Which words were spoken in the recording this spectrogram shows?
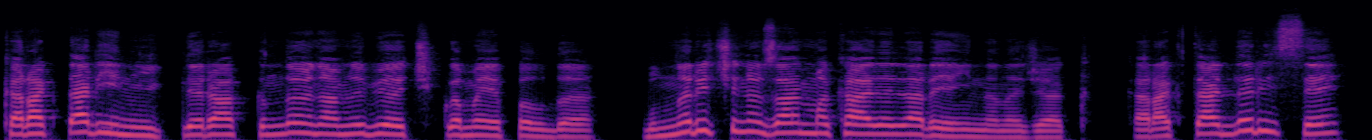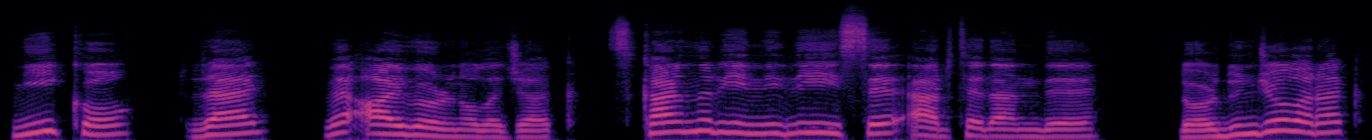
karakter yenilikleri hakkında önemli bir açıklama yapıldı. Bunlar için özel makaleler yayınlanacak. Karakterler ise Nico, Rel ve Ivern olacak. Skarner yeniliği ise ertelendi. Dördüncü olarak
